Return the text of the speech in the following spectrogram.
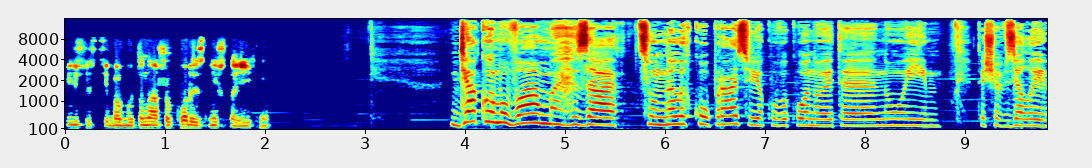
більшості, мабуть, на нашу користь, ніж на їхню. Дякуємо вам за цю нелегку працю, яку виконуєте. Ну і те, що взяли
